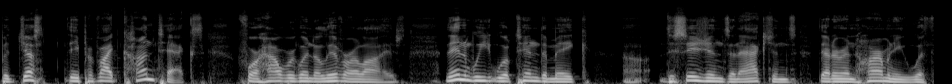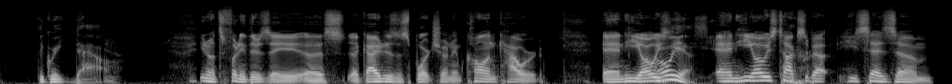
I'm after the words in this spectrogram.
but just they provide context for how we're going to live our lives, then we will tend to make uh, decisions and actions that are in harmony with the great Tao. You know, it's funny. There's a a guy who does a sports show named Colin Cowherd, and he always Oh, yes. and he always talks about. He says um,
